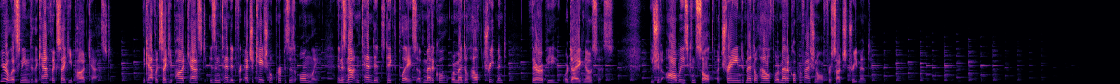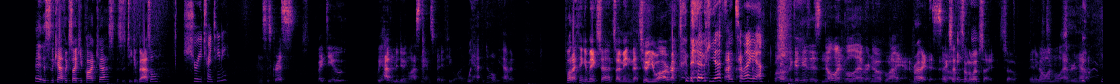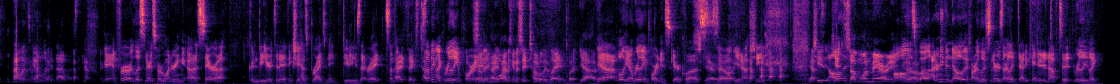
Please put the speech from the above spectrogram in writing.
You're listening to the Catholic Psyche Podcast. The Catholic Psyche Podcast is intended for educational purposes only and is not intended to take the place of medical or mental health treatment, therapy, or diagnosis. You should always consult a trained mental health or medical professional for such treatment. Hey, this is the Catholic Psyche Podcast. This is Deacon Basil. Shri Trentini? And this is Chris. Wait, do you? We haven't been doing last names, but if you want, We ha- no, we haven't. But I think it makes sense. I mean, that's who you are, right? yes, that's who I am. well, the good news is no one will ever know who I am. right. So- Except it's on the website. So anyway. No one will ever know. no one's gonna look at that website. No. Okay, and for our listeners who are wondering, uh, Sarah couldn't be here today. I think she has bridesmaid duty. Is that right? Something. I think something like really important. I, I was going to say totally lame, but yeah. Yeah, well, you know, really important in scare quotes. So yeah. you know, she Gotta she's get all- someone married. all you is know? well. I don't even know if our listeners are like dedicated enough to really like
